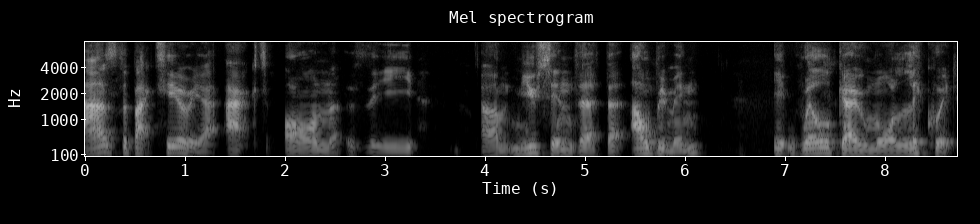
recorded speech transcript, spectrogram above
as the bacteria act on the um, mucin, the, the albumin, it will go more liquid.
